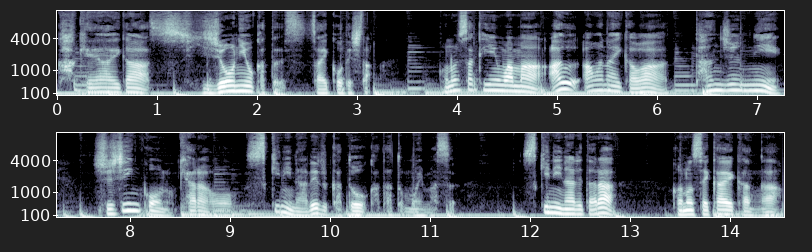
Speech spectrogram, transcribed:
掛け合いが非常に良かったです。最高でした。この作品はまあ合う合わないかは単純に主人公のキャラを好きになれるかどうかだと思います。好きになれたらこの世界観が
